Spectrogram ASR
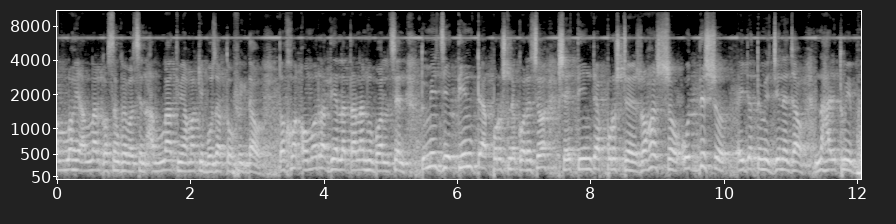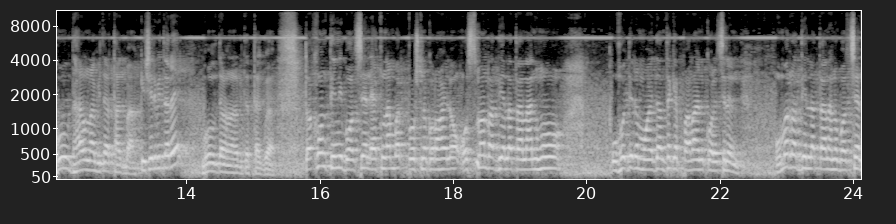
আল্লাহ আল্লাহর কসম করে বলছেন, আল্লাহ, তুমি আমাকে বোঝার তৌফিক দাও। তখন ওমর রাদি আল্লাহ তালাহু বলছেন, তুমি যে তিনটা প্রশ্ন করেছ, সেই তিনটা প্রশ্নের রহস্য, উদ্দেশ্য, এইটা তুমি জেনে যাও। না হলে তুমি ভুল ধারণার ভিতরে থাকবা। কিসের ভিতরে? ভুল ধারণার ভিতরে থাকবা। তখন তিনি বলছেন, এক নম্বর প্রশ্ন করা হলো, ওসমান রাদি আল্লাহ তালাহু উহুদের ময়দান থেকে পালায়ন করেছিলেন। উমর রাদিল্লা তালাহু বলছেন,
